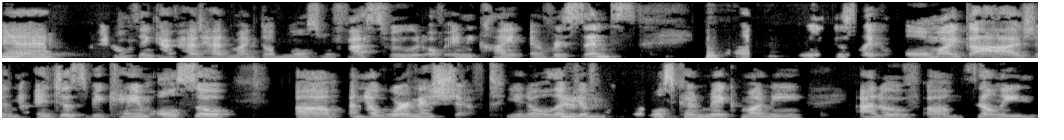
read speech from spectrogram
mm-hmm. and I don't think I've had had McDonald's or fast food of any kind ever since. it was just like, oh my gosh, and it just became also um, an awareness shift. You know, like mm-hmm. if McDonald's can make money out of um, selling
